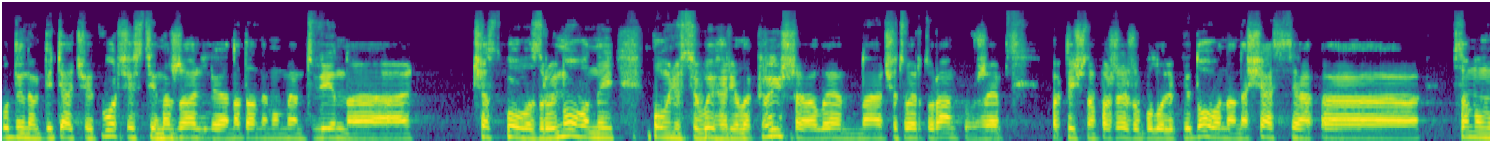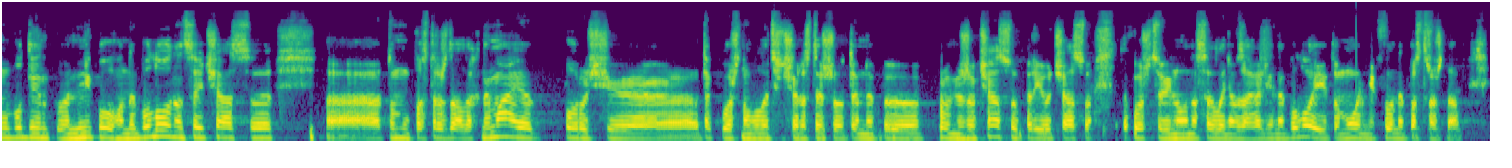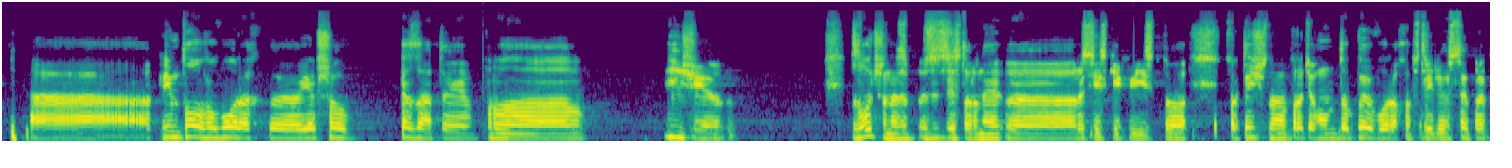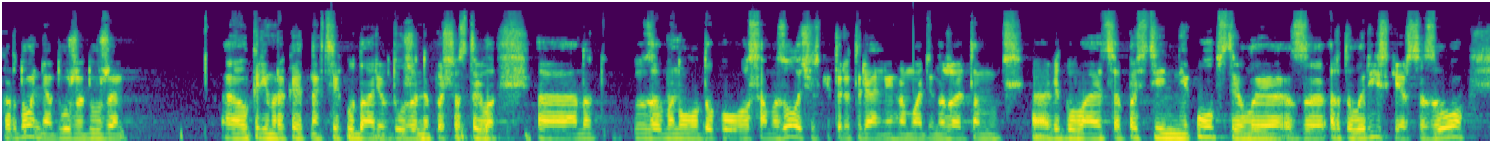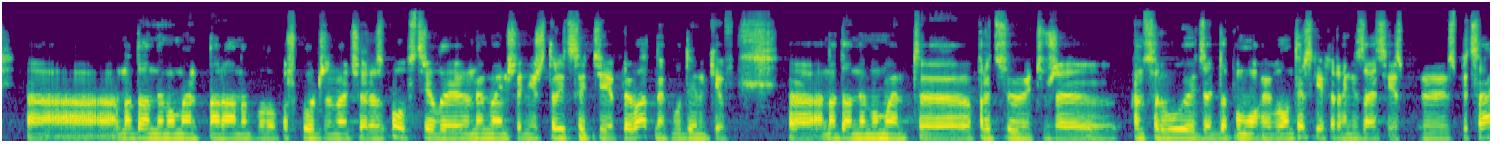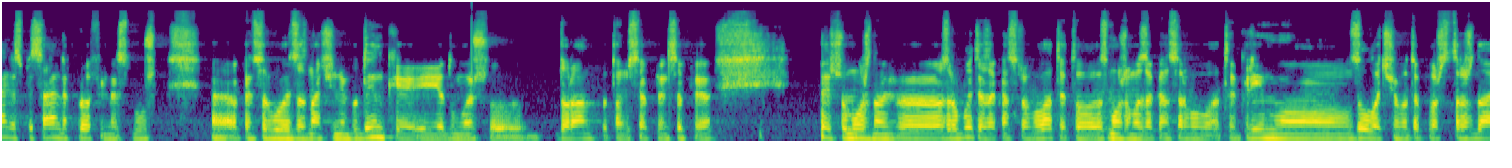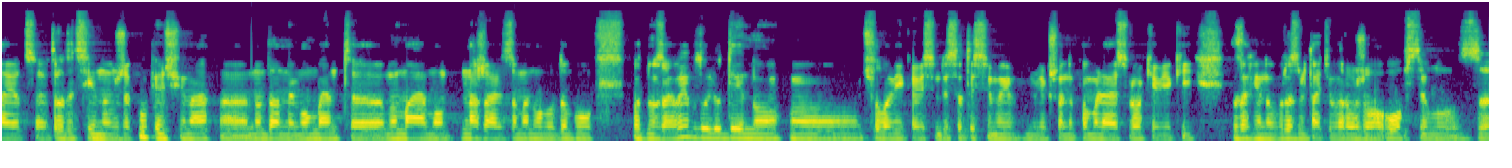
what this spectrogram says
будинок дитячої творчості. На жаль, на даний момент він е, частково зруйнований, повністю вигоріла криша, але на четверту ранку вже фактично пожежу було ліквідовано. На щастя, е, в самому будинку нікого не було на цей час, е, тому постраждалих немає. Поруч е, також на вулиці через те, що темний е, проміжок часу, період часу, також цивільного населення взагалі не було, і тому ніхто не постраждав. Крім того, ворог, е, якщо казати про інші злочини зі сторони російських військ, то фактично протягом доби ворог обстрілює все прикордоння. Дуже дуже окрім ракетних цих ударів, дуже не пощастило е, на за минулу добу саме Золочівській територіальній громаді. На жаль, там е, відбуваються постійні обстріли з артилерійської РСЗО. Е, На даний момент на ранок було пошкоджено через обстріли не менше ніж 30 приватних будинків. Е, На даний момент е, працюють вже консервують за допомогою волонтерських організацій, спеціальних спеціальних профільних служб, е, консервують зазначені будинки. І я думаю, що до ранку там все в принципі. Те, що можна е, зробити, законсервувати, то зможемо законсервувати. Крім Золочева, також страждає це традиційно вже Куп'янщина. Е, на даний момент е, ми маємо, на жаль, за минулу добу одну загиблу людину, чоловіка 87, якщо не помиляюсь, років, який загинув в результаті ворожого обстрілу з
